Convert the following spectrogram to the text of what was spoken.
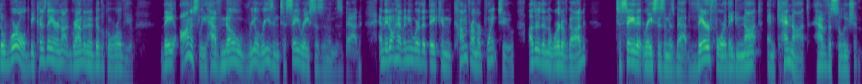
the world, because they are not grounded in a biblical worldview, they honestly have no real reason to say racism is bad, and they don't have anywhere that they can come from or point to other than the Word of God to say that racism is bad. Therefore, they do not and cannot have the solution.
